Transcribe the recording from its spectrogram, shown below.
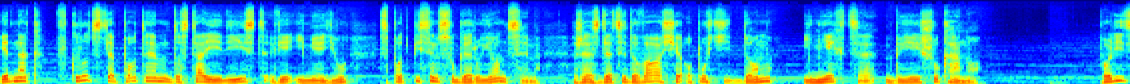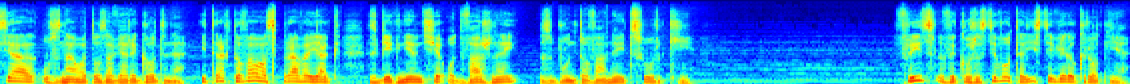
Jednak wkrótce potem dostali list w jej imieniu z podpisem sugerującym, że zdecydowała się opuścić dom i nie chce, by jej szukano. Policja uznała to za wiarygodne i traktowała sprawę jak zbiegnięcie odważnej, zbuntowanej córki. Fritz wykorzystywał te listy wielokrotnie.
